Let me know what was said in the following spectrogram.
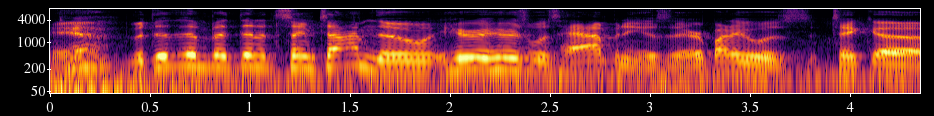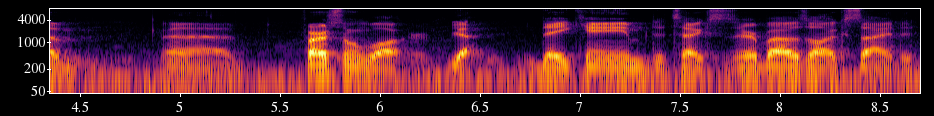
And Yeah. but then but then at the same time though, here here's what's happening is that everybody was take a. uh, Firestone Walker. Yeah. They came to Texas. Everybody was all excited.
